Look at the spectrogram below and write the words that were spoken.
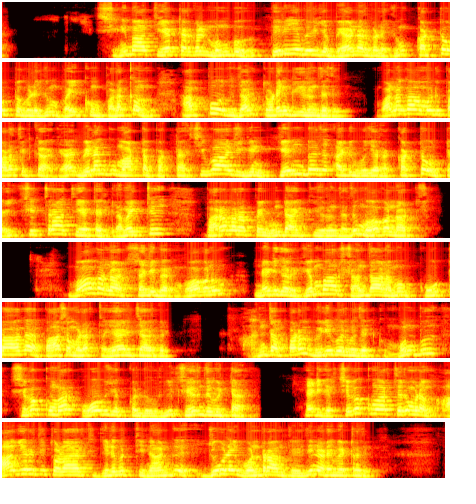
சினிமா தியேட்டர்கள் முன்பு பெரிய பெரிய பேனர்களையும் கட்டவுட்டுகளையும் வைக்கும் பழக்கம் அப்போதுதான் தொடங்கியிருந்தது. வனகாமுடி படத்திற்காக விலங்கு மாட்டப்பட்ட சிவாஜியின் எண்பது அடி உயர கட்டவுட்டை சித்ரா தியேட்டரில் அமைத்து பரபரப்பை உண்டாக்கியிருந்தது மோகன்ஆர்ட்ஸ் மோகன்ஆர்ட்ஸ் அதிபர் மோகனும் நடிகர் எம் ஆர் சந்தானமும் கூட்டாக பாசமலர் தயாரித்தார்கள். அந்த படம் வெளிவருவதற்கு முன்பு சிவக்குமார் ஓவியக் கல்லூரியில் சேர்ந்து விட்டார். நடிகர் சிவக்குமார் திருமணம் ஆயிரத்தி தொள்ளாயிரத்தி எழுபத்தி நான்கு ஜூலை ஒன்றாம் தேதி நடைபெற்றது.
